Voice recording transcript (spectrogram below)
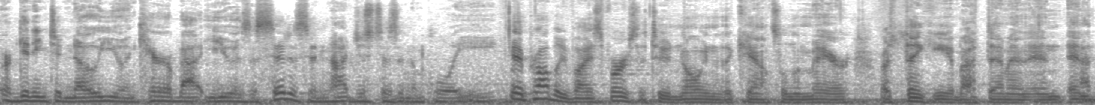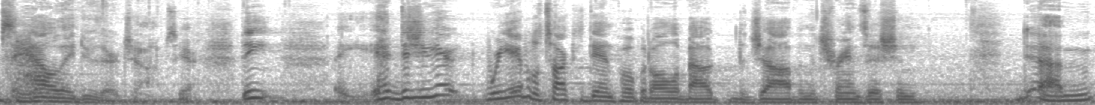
are getting to know you and care about you as a citizen, not just as an employee. And probably vice versa too, knowing that the council and the mayor are thinking about them and, and, and how they do their jobs. Yeah. The, uh, did you hear, were you able to talk to Dan Pope at all about the job and the transition? Um,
